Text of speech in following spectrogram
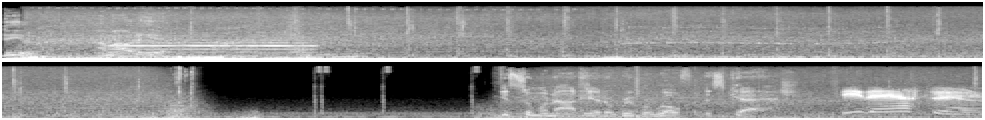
Deal. I'm out of here. Get someone out here to River Row for this cash. Be there soon.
